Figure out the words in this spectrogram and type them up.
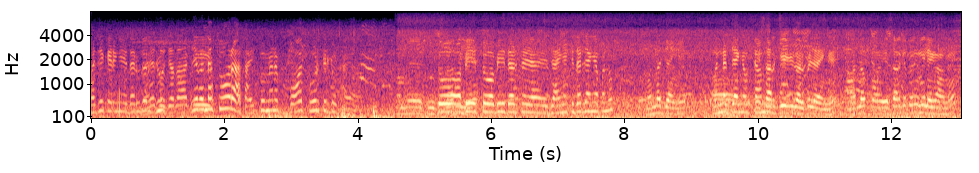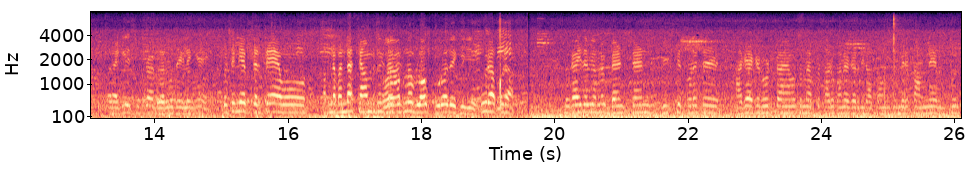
मज़े करेंगे इधर उधर। ये बंदा सो रहा था इसको मैंने बहुत फोर्स करके उठाया। तो अभी तो अभी इधर से जाएँगे किधर जाएँगे अपन लोग? मन्नत जाएँगे। मन्नत जाएँगे उस टाइम एस आर के घर पे जाएँगे। मतलब एस आर के तो नहीं मिलेगा हमें और एटलीस्ट उसका घर को देख लेंगे। तो चलिए अब चलते हैं वो अपना बंदा और अपना ब्लॉग पूरा देखिए। पूरा पूरा। तो गाइज़ अभी हम लोग बैंड स्टैंड बीच के थोड़े से आगे आगे रोड पे आए हूँ तो मैं आपको शाहरुख खान का घर दिखाता हूँ तो मेरे सामने बिल्कुल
